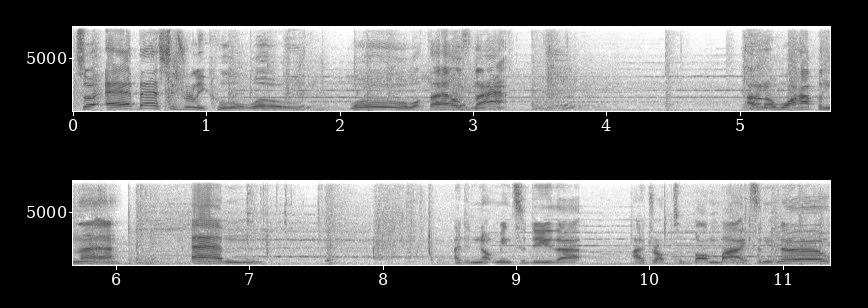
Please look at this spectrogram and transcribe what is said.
So Air Burst is really cool. Whoa. Whoa, what the hell's that? I don't know what happened there. Um, I did not mean to do that. I dropped a bomb by accident. No.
